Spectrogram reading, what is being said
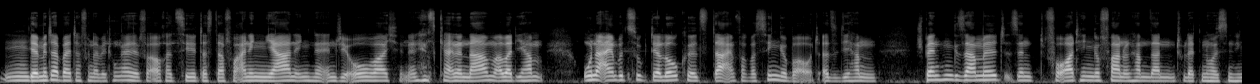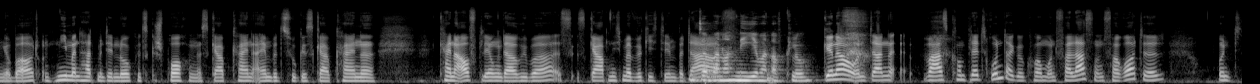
der Mitarbeiter von der Welthungerhilfe auch erzählt, dass da vor einigen Jahren irgendeine NGO war, ich nenne jetzt keinen Namen, aber die haben ohne Einbezug der Locals da einfach was hingebaut. Also die haben Spenden gesammelt, sind vor Ort hingefahren und haben dann ein Toilettenhäuschen hingebaut und niemand hat mit den Locals gesprochen. Es gab keinen Einbezug, es gab keine, keine Aufklärung darüber, es, es gab nicht mehr wirklich den Bedarf. Und da war noch nie jemand auf Klo. Genau, und dann war es komplett runtergekommen und verlassen und verrottet und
